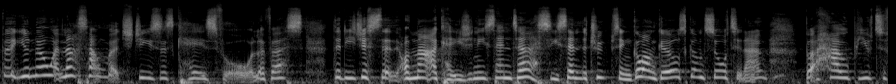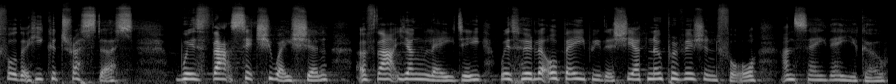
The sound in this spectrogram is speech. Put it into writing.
But you know, and that's how much Jesus cares for all of us. That he just, on that occasion, he sent us. He sent the troops in. Go on, girls, go and sort it out. But how beautiful that he could trust us with that situation of that young lady with her little baby that she had no provision for and say, There you go.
